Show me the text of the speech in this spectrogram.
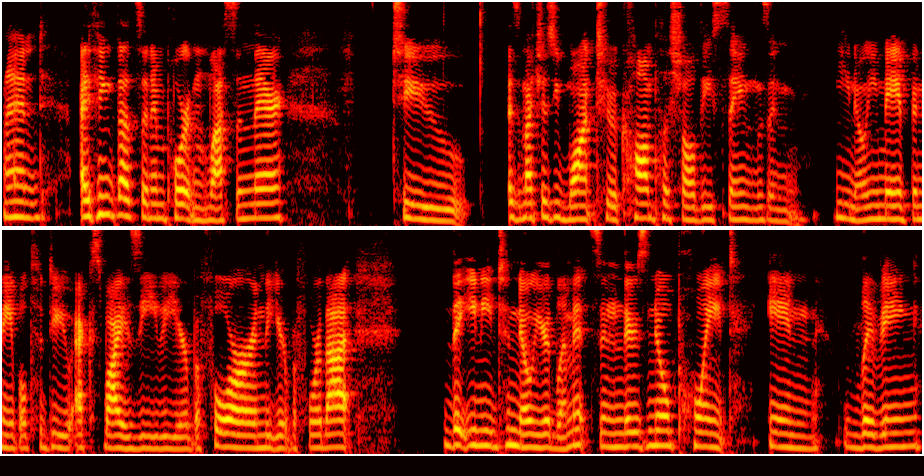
And I think that's an important lesson there to as much as you want to accomplish all these things and you know you may have been able to do xyz the year before and the year before that that you need to know your limits and there's no point in living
